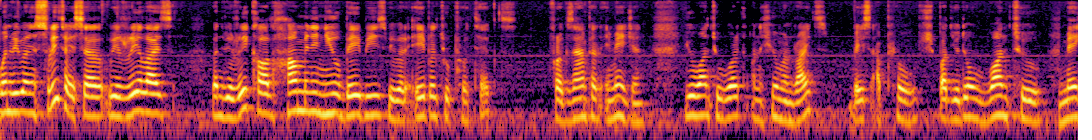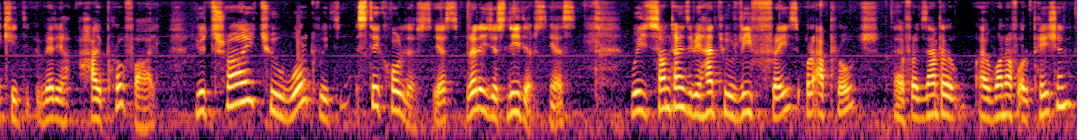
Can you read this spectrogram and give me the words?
when we were in solitary cell we realized when we recalled how many new babies we were able to protect for example imagine you want to work on human rights based approach but you don't want to make it very high profile. You try to work with stakeholders yes religious leaders yes we sometimes we had to rephrase our approach uh, for example, uh, one of our patients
